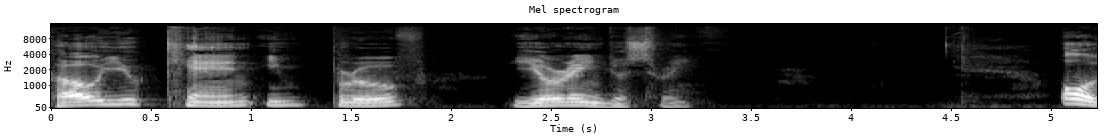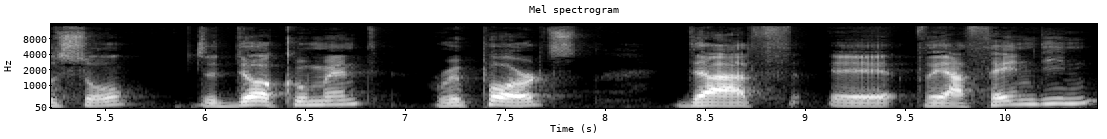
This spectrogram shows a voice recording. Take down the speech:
how you can improve your industry. Also, the document reports that uh, the attending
